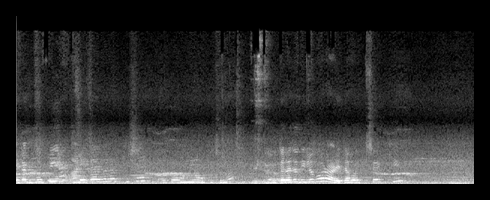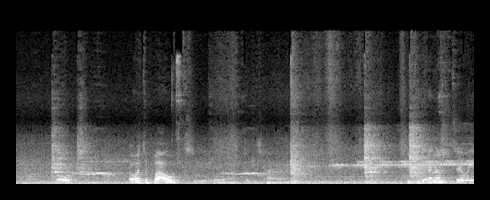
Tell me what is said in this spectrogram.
এটা গুপির আর এটা কিসের? এটা অন্য কিছু না? ভূতের রাজা দিল বর আর এটা হচ্ছে কি? ও আচ্ছা বাউচ হ্যাঁ এখানে হচ্ছে ওই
